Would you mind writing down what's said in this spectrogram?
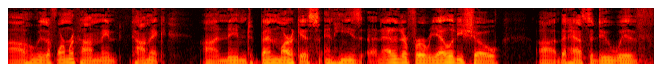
uh, who is a former com- comic uh, named Ben Marcus, and he's an editor for a reality show uh, that has to do with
